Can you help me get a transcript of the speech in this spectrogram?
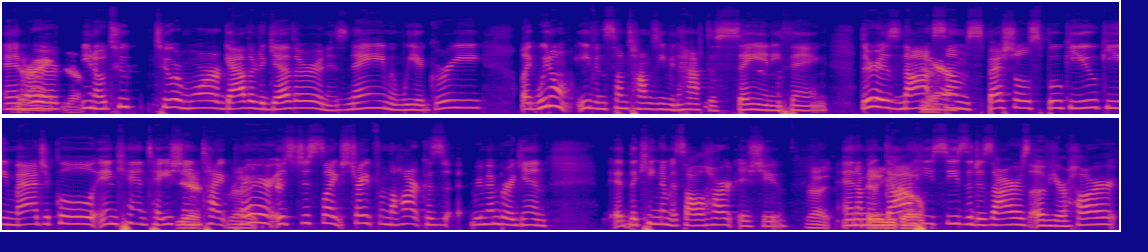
And Right. where Yeah. you know two two or more gather together in His name, and we agree. Like we don't even sometimes even have to say anything. There is not Yeah. some special spooky ooky magical incantation Yeah. type Right. prayer. It's just like straight from the heart. Because remember again, the kingdom it's all a heart issue. Right. And I mean, God, go. He sees the desires of your heart,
